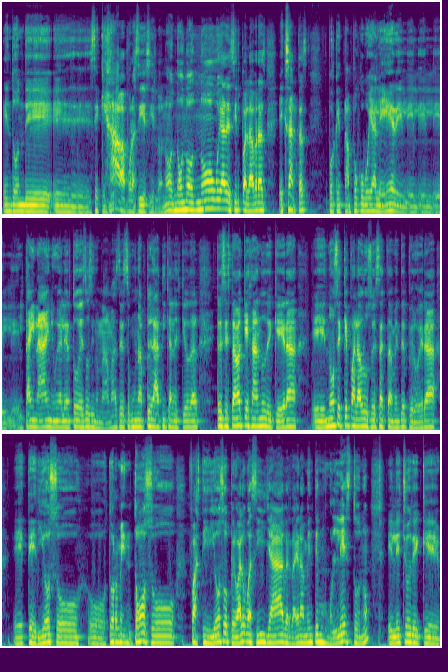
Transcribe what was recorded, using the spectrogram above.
en donde eh, se quejaba, por así decirlo. ¿no? No, no, no voy a decir palabras exactas, porque tampoco voy a leer el, el, el, el, timeline, voy a leer todo eso, sino nada más es una plática les quiero dar. Entonces estaba quejando de que era, eh, no sé qué palabra usó exactamente, pero era eh, tedioso o tormentoso, fastidioso, pero algo así ya verdaderamente molesto, ¿no? El hecho de que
